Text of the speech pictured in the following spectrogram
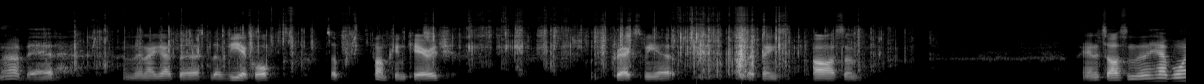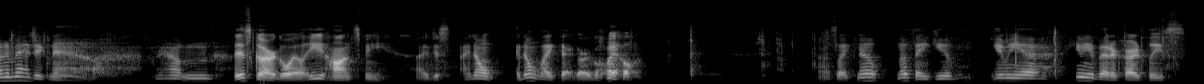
not bad. And then I got the the vehicle, the pumpkin carriage, which cracks me up. That thing's awesome. And it's awesome that they have one in Magic now. Mountain. This gargoyle, he haunts me. I just, I don't, I don't like that gargoyle. I was like, nope, no, thank you. Give me a, give me a better card, please.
